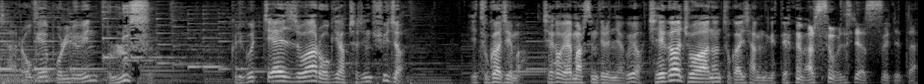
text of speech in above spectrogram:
자, 록의 본류인 블루스 그리고 재즈와 록이 합쳐진 퓨전 이 두 가지 음악 제가 왜 말씀드렸냐고요? 제가 좋아하는 두 가지 장르이기 때문에 말씀을 드렸습니다.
